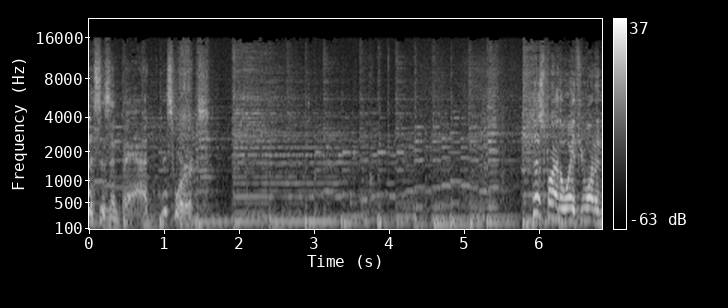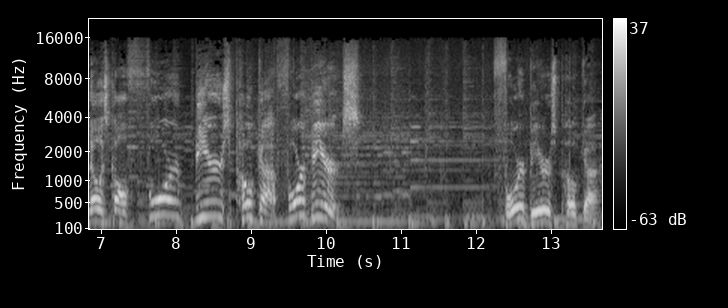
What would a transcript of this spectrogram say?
This isn't bad. This works. This, by the way, if you want to know, is called Four Beers Polka. Four Beers. Four Beers Polka.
